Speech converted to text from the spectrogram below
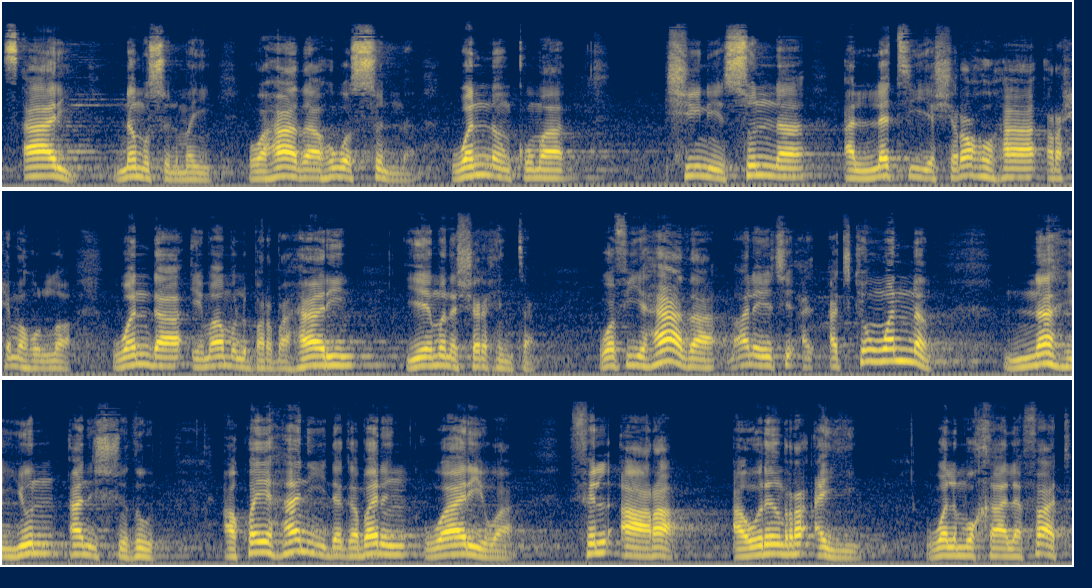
tsari na musulmai. Wa hadha huwa sunna. Wannan kuma shine sunna allati yashrahuha rahimahullah. Wanda imamul barbahari ya yi mana sharhinta. Wa fi hadha malai ya ce a cikin wannan nahyun an shudud akwai hani daga barin warewa fil ara a wurin ra'ayi wal mukhalafat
